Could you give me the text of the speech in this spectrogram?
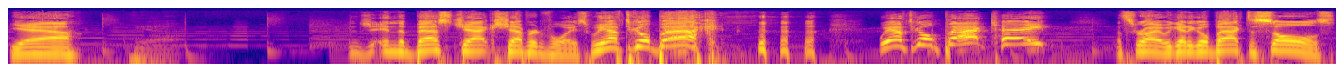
Yeah, yeah. In the best Jack Shephard voice, we have to go back. we have to go back, Kate. That's right. We got to go back to Souls.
